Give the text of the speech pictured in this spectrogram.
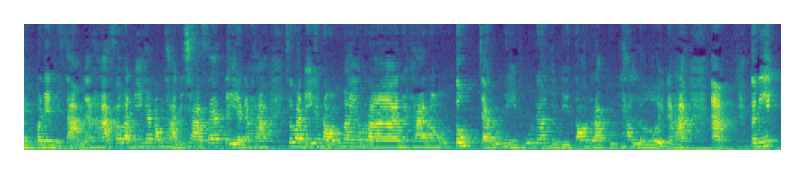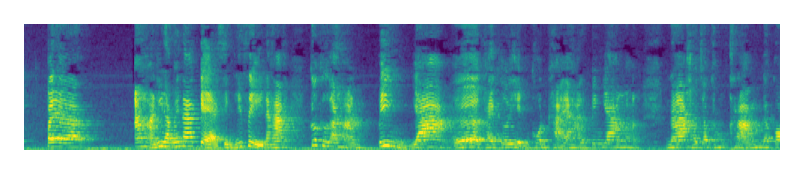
ถึงประเด็นที่ 3 นะคะ สวัสดีค่ะน้องฐานิชาแซ่เตียนะคะ สวัสดีค่ะน้องไมรานะคะ น้องตุ๊กจารุณีผู้น่ายินดีต้อนรับทุกท่านเลยนะคะอะตอนนี้ไปอาหารที่ทำให้หน้าแก่สิ่งที่สี่นะคะ ก็คืออาหารปิ้งย่าง เออ ใครเคยเห็นคนขายอาหารปิ้งย่างบ้าง หน้าเขาจะคล้ำๆแล้วก็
